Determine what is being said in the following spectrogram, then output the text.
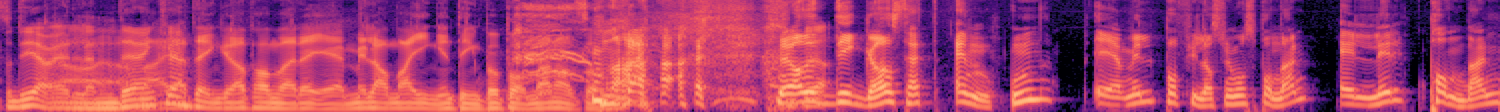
så de er jo elendige, ja, egentlig. jeg tenker at han der Emil han har ingenting på ponnien, altså. Men jeg hadde digga å sett enten Emil på Fyllastream hos Ponderen eller Ponderen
